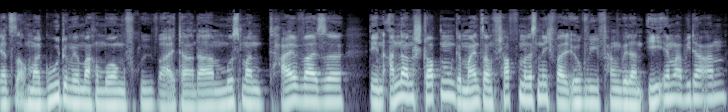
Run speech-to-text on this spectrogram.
jetzt ist auch mal gut und wir machen morgen früh weiter. Da muss man teilweise den anderen stoppen. Gemeinsam schaffen wir das nicht, weil irgendwie fangen wir dann eh immer wieder an.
